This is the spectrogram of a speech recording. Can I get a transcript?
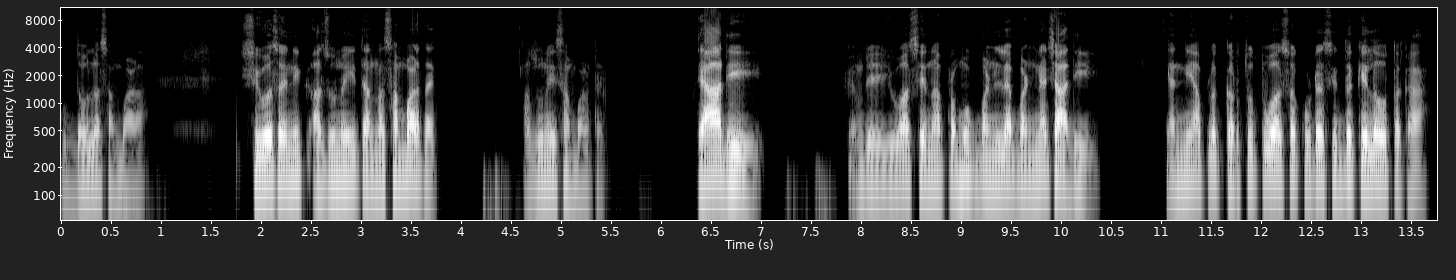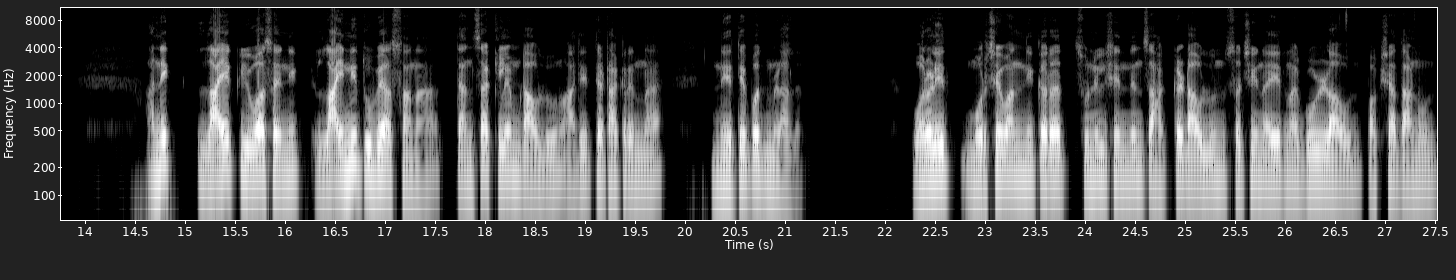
उद्धवला सांभाळा. शिवसैनिक अजूनही त्यांना सांभाळत आहेत अजूनही सांभाळत आहेत त्याआधी म्हणजे युवा सेना प्रमुख बनल्या बनण्याच्या आधी यांनी आपलं कर्तृत्व असं कुठे सिद्ध केलं होतं का? अनेक लायक युवा सैनिक लाईनीत उभे असताना त्यांचा क्लेम डावलून आदित्य ठाकरेंना नेतेपद मिळालं. वरळीत मोर्चेबांधणी करत सुनील शिंदेंचा हक्क डावलून सचिन अहिरना गुळ लावून पक्षात आणून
